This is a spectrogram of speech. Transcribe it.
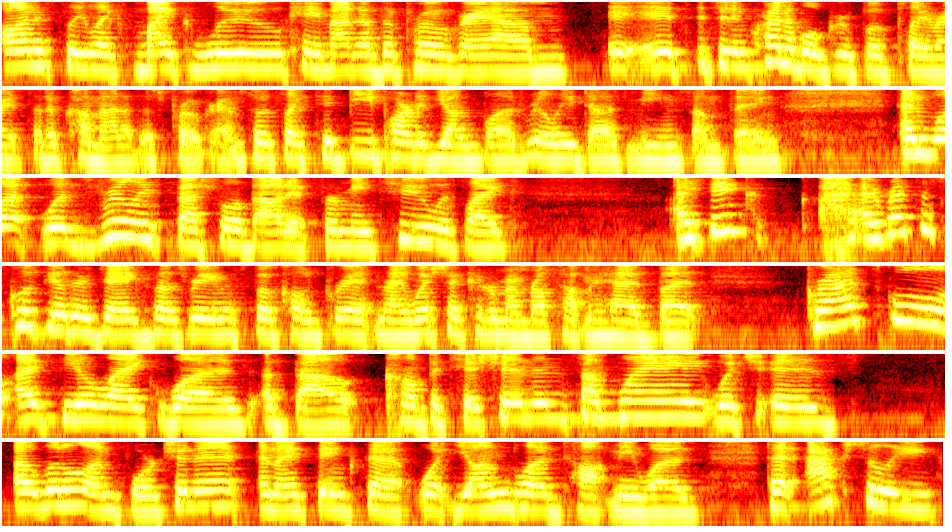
honestly, like Mike Lew came out of the program. It- It's, it's an incredible group of playwrights that have come out of this program. So it's like to be part of Youngblood really does mean something. And what was really special about it for me too was like, I think I read this quote the other day because I was reading this book called Grit, and I wish I could remember off the top of my head. But grad school, I feel like, was about competition in some way, which is a little unfortunate. And I think that what Youngblood taught me was that actually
